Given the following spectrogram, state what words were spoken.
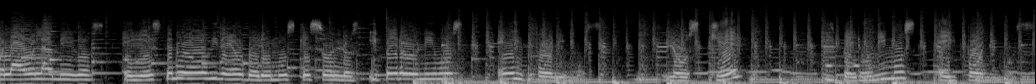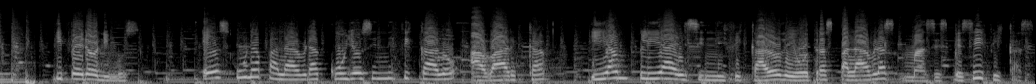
Hola, hola amigos, en este nuevo video veremos qué son los hiperónimos e hipónimos. ¿Los qué? Hiperónimos e hipónimos. Hiperónimos es una palabra cuyo significado abarca y amplía el significado de otras palabras más específicas.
